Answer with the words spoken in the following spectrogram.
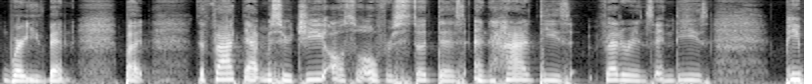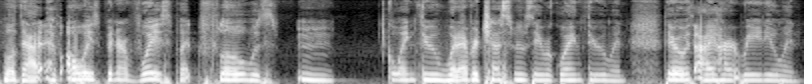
where you've been. But the fact that Mr. G also overstood this and had these veterans and these people that have always been our voice, but Flow was mm, going through whatever chess moves they were going through and they were with iHeartRadio and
